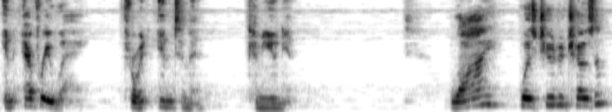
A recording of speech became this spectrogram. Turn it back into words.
in every way through an intimate communion. Why was Judah chosen?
